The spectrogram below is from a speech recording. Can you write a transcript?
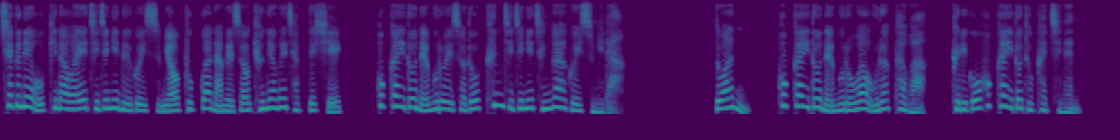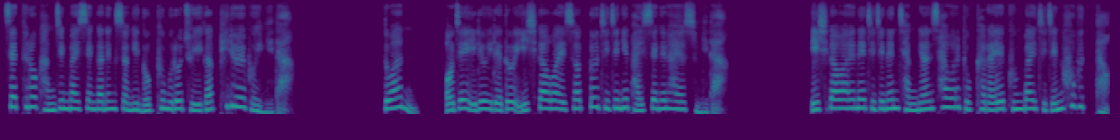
최근에 오키나와의 지진이 늘고 있으며 북과 남에서 균형을 잡듯이 홋카이도 네무로에서도 큰 지진이 증가하고 있습니다. 또한 홋카이도 네무로와 우라카와 그리고 홋카이도 도카치는 세트로 강진 발생 가능성이 높으므로 주의가 필요해 보입니다. 또한 어제 일요일에도 이시가와에서 또 지진이 발생을 하였습니다. 이시가와현의 지진은 작년 4월 도카라의 군발 지진 후부터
